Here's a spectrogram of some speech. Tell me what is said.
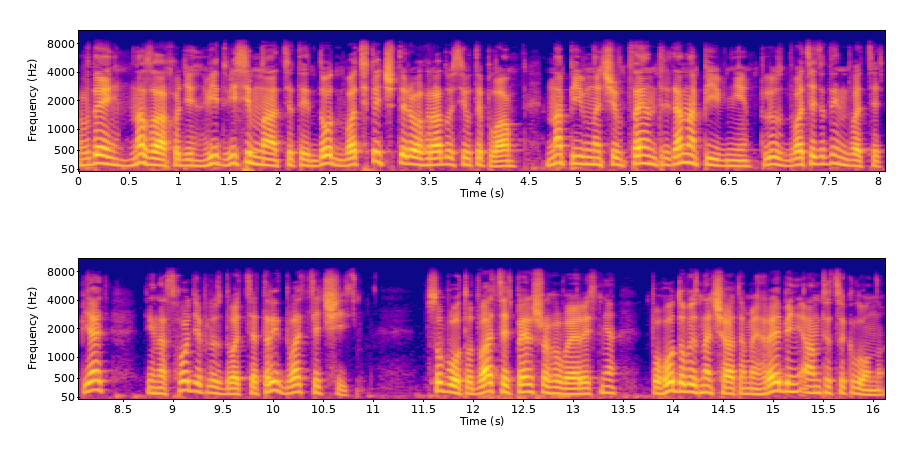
Вдень на заході від 18 до 24 градусів тепла, на півночі в центрі та на півдні плюс 21-25 і на сході плюс 23-26. В суботу, 21 вересня, погоду визначатиме гребінь антициклону.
